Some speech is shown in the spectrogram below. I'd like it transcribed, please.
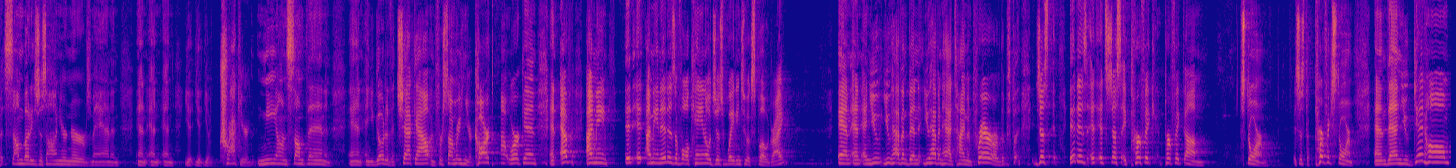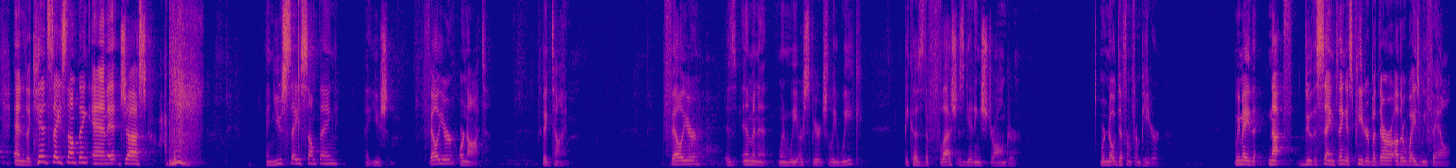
but somebody's just on your nerves, man, and and and and you, you, you crack your knee on something and and and you go to the checkout and for some reason your car's not working and every, I mean it, it I mean it is a volcano just waiting to explode, right? and and and you you haven't been you haven't had time in prayer or the, just it is it, it's just a perfect perfect um, storm it's just a perfect storm. And then you get home and the kids say something and it just and you say something that you should, failure or not big time. Failure is imminent when we are spiritually weak because the flesh is getting stronger. We're no different from peter. We may not do the same thing as Peter, but there are other ways we fail.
